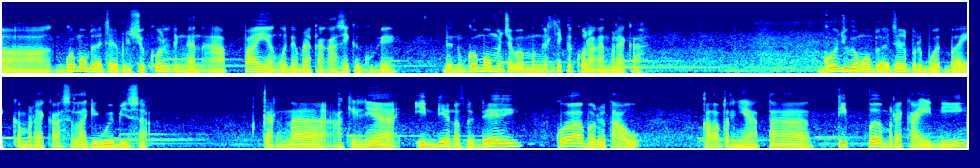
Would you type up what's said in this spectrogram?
uh, gue mau belajar bersyukur dengan apa yang udah mereka kasih ke gue dan gue mau mencoba mengerti kekurangan mereka gue juga mau belajar berbuat baik ke mereka selagi gue bisa karena akhirnya in the end of the day gue baru tahu kalau ternyata tipe mereka ini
